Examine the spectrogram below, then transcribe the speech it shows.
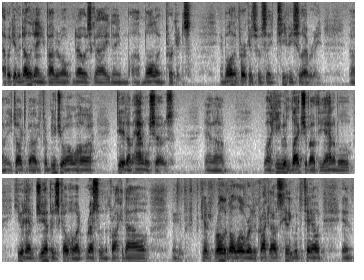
I'm gonna give another name you probably won't know. Is a guy named uh, Marlin Perkins, and Marlin Perkins was a TV celebrity. Um, he talked about from Mutual Omaha, did um, animal shows, and um, while he would lecture about the animal, he would have Jim, his cohort, wrestle in the crocodile, and just rolling all over, and the crocodile's hitting with the tail, and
